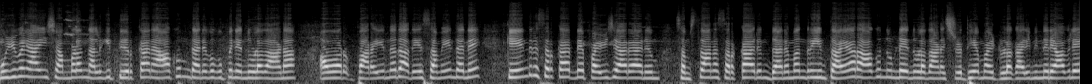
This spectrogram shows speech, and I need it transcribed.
മുഴുവനായി ശമ്പളം നൽകി തീർക്കാനാകും ധനവകുപ്പിന് എന്നുള്ളതാണ് അവർ പറയുന്നത്. അതേസമയം തന്നെ കേന്ദ്ര സർക്കാരിനെ പഴിചാരാനും സംസ്ഥാന സർക്കാരും ധനമന്ത്രിയും തയ്യാറാകുന്നുണ്ട് എന്നുള്ളതാണ് ശ്രദ്ധേയമായിട്ടുള്ള കാര്യം. ഇന്ന് രാവിലെ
